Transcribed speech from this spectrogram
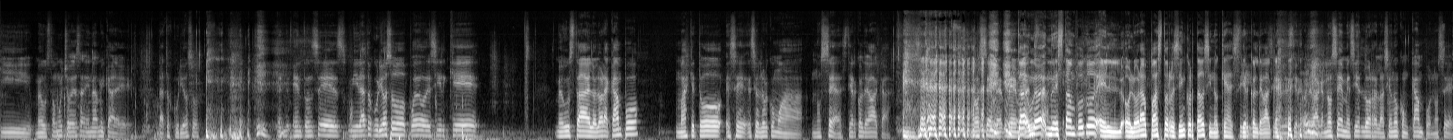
y me gustó mucho esa dinámica de datos curiosos. En- Entonces, mi dato curioso puedo decir que me gusta el olor a campo. Más que todo ese, ese olor como a, no sé, a estiércol de vaca. No sé, me, me- me Ta- gusta. no, no es tampoco el olor a pasto recién cortado, sino que a Sí, estiércol de vaca. sí, el estiércol de vaca. No sé, me lo relaciono con campo, no sé.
